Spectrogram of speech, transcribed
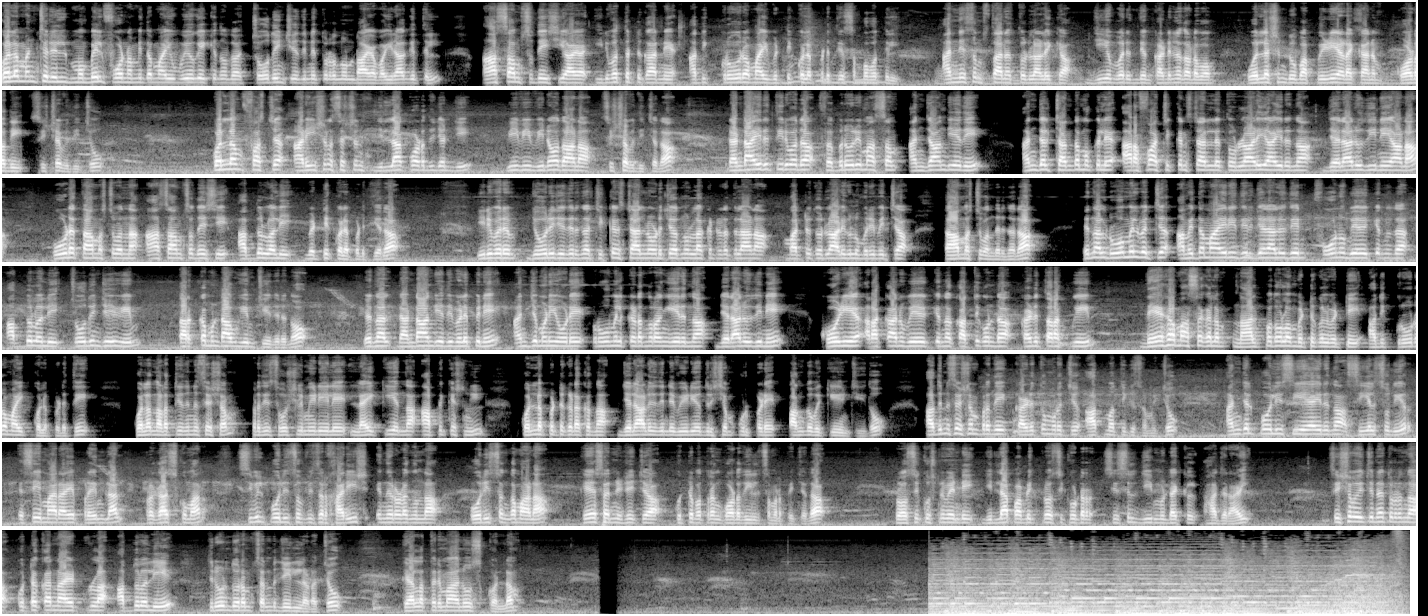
കൊല്ലം മഞ്ചലിൽ mobile phone അമിതമായി ഉപയോഗിക്കുന്നത് ചോദ്യം ചെയ്തതിനെ തുടർന്നുണ്ടായ വൈരാഗ്യത്തിൽ ആസാം സ്വദേശിയായ ഇരുപത്തെട്ടുകാരനെ അതിക്രൂരമായി വെട്ടിക്കൊലപ്പെടുത്തിയ സംഭവത്തിൽ അന്യസംസ്ഥാന തൊഴിലാളിക്ക് ജീവപര്യന്തം കഠിന തടവും ഒരു ലക്ഷം രൂപ പിഴയടക്കാനും കോടതി ശിക്ഷ വിധിച്ചു. കൊല്ലം ഫസ്റ്റ് അഡീഷണൽ സെഷൻസ് ജില്ലാ കോടതി ജഡ്ജി വി വി വിനോദാണ് ശിക്ഷ വിധിച്ചത്. രണ്ടായിരത്തി ഇരുപത് ഫെബ്രുവരി മാസം അഞ്ചാം തീയതി അഞ്ചൽ ചന്തമുക്കിലെ അറഫ ചിക്കൻ സ്റ്റാൻഡിലെ തൊഴിലാളിയായിരുന്ന ജലാലുദ്ദീനെയാണ് കൂടെ താമസിച്ചുവന്ന ആസാം സ്വദേശി അബ്ദുൾ അലി വെട്ടിക്കൊലപ്പെടുത്തിയത്. ഇരുവരും ജോലി ചെയ്തിരുന്ന ചിക്കൻ സ്റ്റാലിനോട് ചേർന്നുള്ള കെട്ടിടത്തിലാണ് മറ്റു തൊഴിലാളികളും ഒരുമിച്ച് താമസിച്ചു വന്നിരുന്നത്. എന്നാൽ റൂമിൽ വെച്ച് അമിതമായ രീതിയിൽ ജലാലുദ്ദീൻ ഫോൺ ഉപയോഗിക്കുന്നത് അബ്ദുൾ അലി ചോദ്യം ചെയ്യുകയും തർക്കമുണ്ടാവുകയും ചെയ്തിരുന്നു. എന്നാൽ രണ്ടാം തീയതി വെളുപ്പിനെ അഞ്ചു മണിയോടെ റൂമിൽ കിടന്നുറങ്ങിയിരുന്ന ജലാലുദ്ദീനെ കോഴിയെ അറക്കാൻ ഉപയോഗിക്കുന്ന കത്തികൊണ്ട് കഴുത്തറക്കുകയും ദേഹമാസകലം നാൽപ്പതോളം വെട്ടുകൾ വെട്ടി അതിക്രൂരമായി കൊലപ്പെടുത്തി. കൊല നടത്തിയതിനു ശേഷം പ്രതി സോഷ്യൽ മീഡിയയിലെ ലൈക്ക് എന്ന ആപ്ലിക്കേഷനിൽ കൊല്ലപ്പെട്ട് കിടക്കുന്ന ജലാലുദ്ദീന്റെ വീഡിയോ ദൃശ്യം ഉൾപ്പെടെ പങ്കുവെക്കുകയും ചെയ്തു. അതിനുശേഷം പ്രതി കഴുത്തു മുറിച്ച് ആത്മഹത്യക്ക് ശ്രമിച്ചു. അഞ്ചൽ പോലീസ് സി ആയിരുന്ന സി എൽ സുധീർ എസ് ഐമാരായ Premlal Prakash Kumar civil police officer Harish എന്നിവരടങ്ങുന്ന പോലീസ് സംഘമാണ് കേസ് അന്വേഷിച്ച കുറ്റപത്രം കോടതിയിൽ സമർപ്പിച്ചത്. പ്രോസിക്യൂഷനു വേണ്ടി ജില്ലാ public prosecutor Cecil G Mundakkal ഹാജരായി. ശിക്ഷ വഹിച്ചതിനെ തുടർന്ന് കുറ്റക്കാരനായിട്ടുള്ള അബ്ദുൾ അലിയെ തിരുവനന്തപുരം സെൻട്രൽ ജയിലിൽ അടച്ചു. ന്യൂസ് കൊല്ലം.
